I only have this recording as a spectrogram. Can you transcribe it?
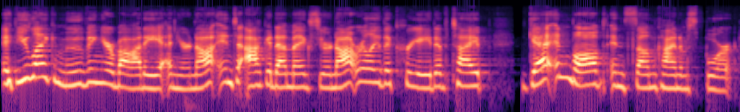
If you like moving your body and you're not into academics, you're not really the creative type, get involved in some kind of sport.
